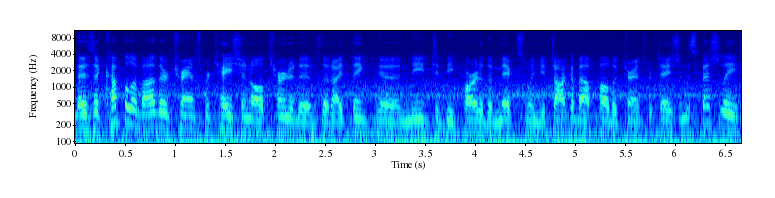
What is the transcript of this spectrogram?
There's a couple of other transportation alternatives that I think uh, need to be part of the mix when you talk about public transportation, especially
